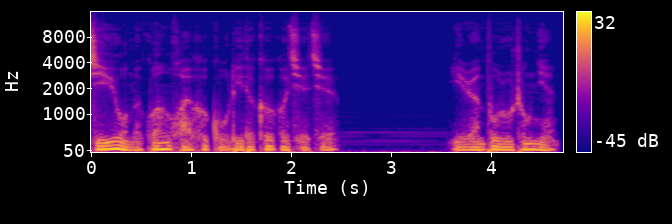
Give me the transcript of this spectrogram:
给予我们关怀和鼓励的哥哥姐姐，已然步入中年。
